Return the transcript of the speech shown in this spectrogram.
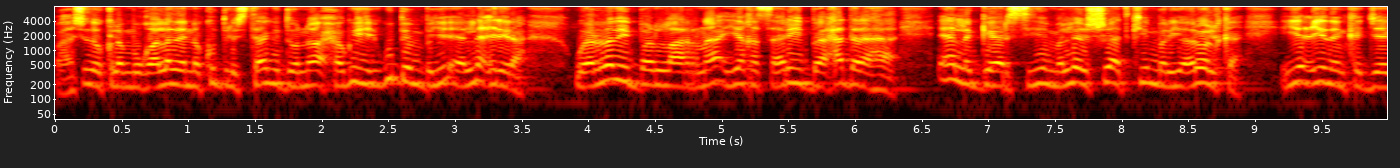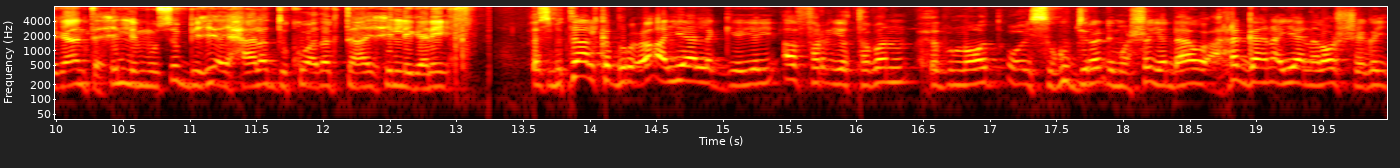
Waxaan sidoo kale muuqaaladeena ku dul istaagi doonaa xogihii ugu dambeeyey ee la xiriira weeraradii ballaarnaa iyo khasaarihii baaxadda lahaa ee la gaarsiiyey maleeshiyaadkii maryaaloolka iyo ciidanka jeegaanta. Xilli muuse bixi ay xaaladu ku adag tahay xilligani. Cusbitaalka burco ayaa la geeyey afar iyo toban xubnood oo isugu jira dhimasho iyo dhaawac. Raggan ayaa naloo sheegay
